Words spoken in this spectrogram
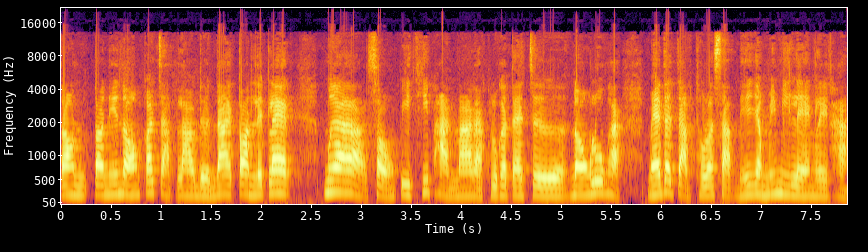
ตอนตอนนี้น้องก็จับราวเดินได้ตอนแรก ๆ เมื่อ 2 ปีที่ผ่านมาน่ะครูกระแตเจอน้องลุงค่ะ แม้แต่จับโทรศัพท์นี้ยังไม่มีแรงเลยค่ะ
